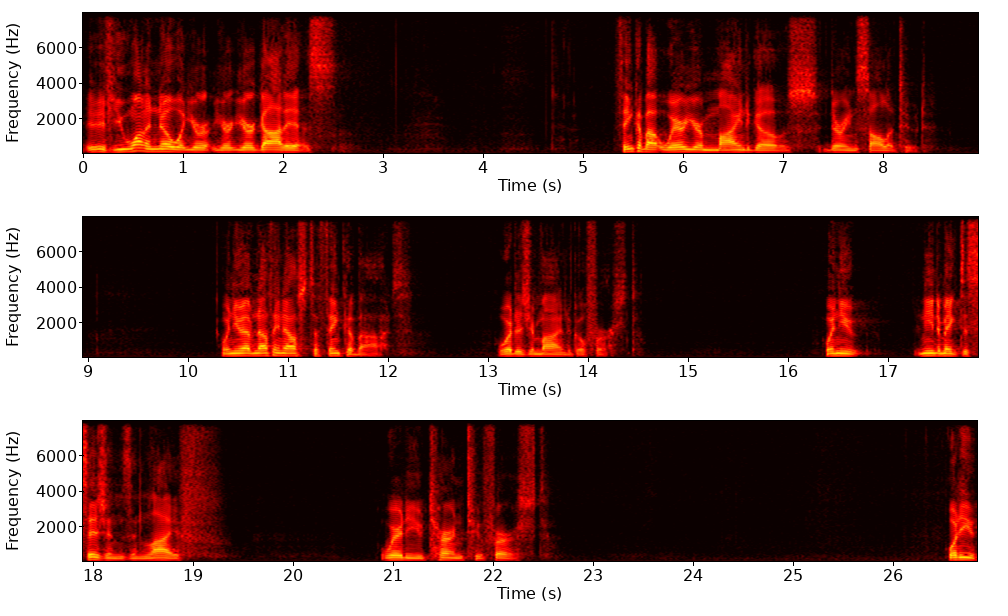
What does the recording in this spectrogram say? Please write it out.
if you want to know what your, your, your God is, think about where your mind goes during solitude. When you have nothing else to think about, where does your mind go first? When you need to make decisions in life, where do you turn to first? What do you,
